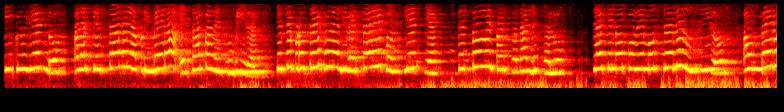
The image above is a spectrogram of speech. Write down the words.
incluyendo a las que están en la primera etapa de su vida, que se proteja la libertad de conciencia de todo el personal de salud, ya que no podemos ser reducidos a un mero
